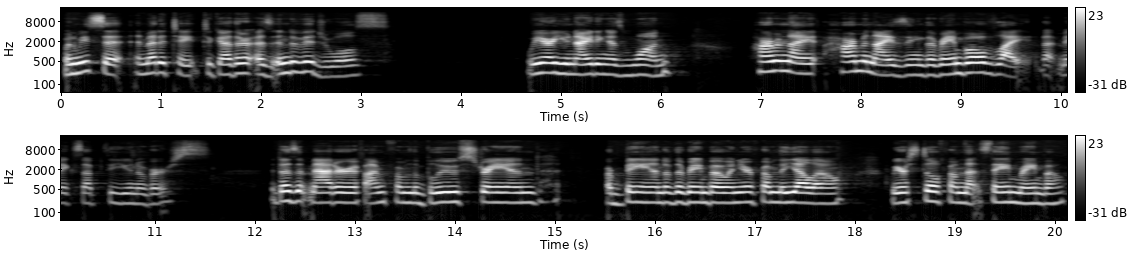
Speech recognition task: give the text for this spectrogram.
When we sit and meditate together as individuals, we are uniting as one, harmonizing the rainbow of light that makes up the universe. It doesn't matter if I'm from the blue strand or band of the rainbow and you're from the yellow. We are still from that same rainbow.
